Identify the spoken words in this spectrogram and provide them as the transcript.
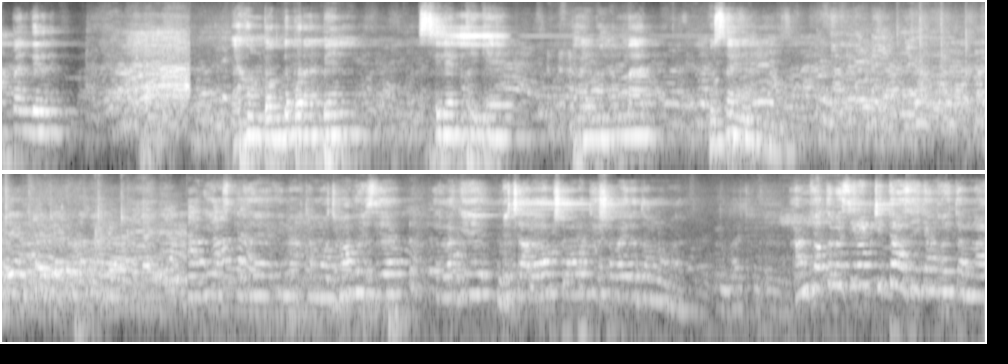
আপ্যায়ন করে। এখন বক্তব্য রাখবেন সিলেট থেকে ভাই মোহাম্মদ হুসাইন মজমা আমি প্রথমে সিলেক্ট চিন্তা আছি, কেন হইতাম না?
